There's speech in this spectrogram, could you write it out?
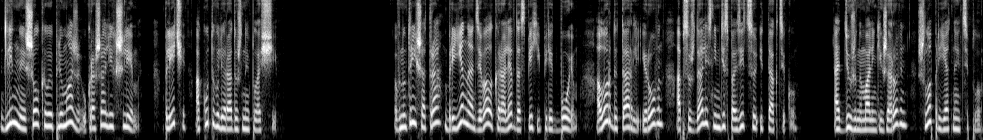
Длинные шелковые плюмажи украшали их шлемы, плечи окутывали радужные плащи. Внутри шатра Бриенна одевала короля в доспехи перед боем, а лорды Тарли и Рован обсуждали с ним диспозицию и тактику. От дюжины маленьких жаровин шло приятное тепло.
